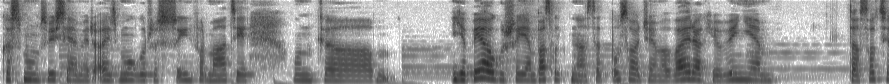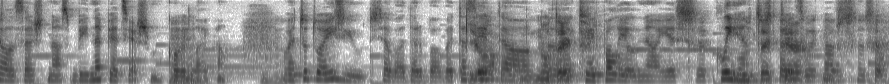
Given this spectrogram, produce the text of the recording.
kas mums visiem ir aiz muguras informācija. Un ka, ja pieaugušajiem pasliktinās, tad pusauģiem vēl vairāk, jo viņiem tā socializēšanās bija nepieciešama Covid mm -hmm. laikā. Mm -hmm. Vai tu to izjūti savā darbā, vai tas jā, ir tā, ka, ka ir palielinājies klientu noteikti, skaits jā, vai kā tas nosaukt?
